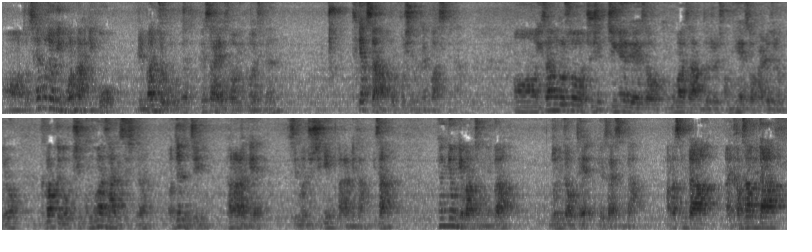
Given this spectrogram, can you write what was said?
어, 또 세부적인 건 아니고 일반적으로 회- 회사에서 이루어지는 특약사항으로 보시면 될 것 같습니다. 어, 이상으로서 주식 증여에 대해서 궁금한 사항들을 정리해서 알려드렸고요. 그 밖에도 혹시 궁금한 사항 있으시면 언제든지 편안하게 질문 주시기 바랍니다. 이상 횡령예방 전문가 문정태 변호사였습니다. 반갑습니다. 아니, 감사합니다.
